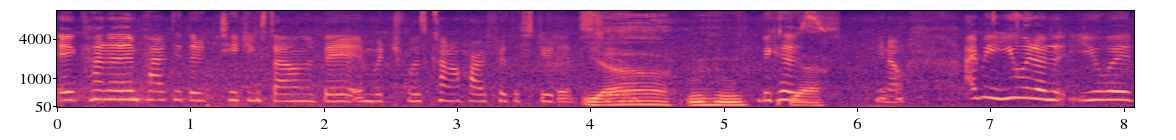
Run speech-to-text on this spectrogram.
it kind of impacted their teaching style in a bit and which was kind of hard for the students yeah mm-hmm. because yeah. you know i mean you would you would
